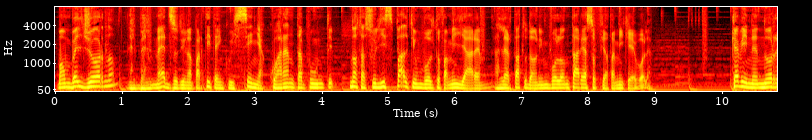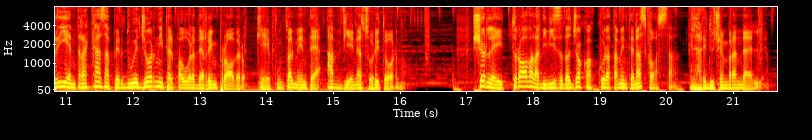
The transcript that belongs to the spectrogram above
ma un bel giorno, nel bel mezzo di una partita in cui segna 40 punti, nota sugli spalti un volto familiare, allertato da un'involontaria soffiata amichevole. Kevin non rientra a casa per due giorni per paura del rimprovero, che puntualmente avviene al suo ritorno. Shirley trova la divisa da gioco accuratamente nascosta e la riduce in brandelli.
